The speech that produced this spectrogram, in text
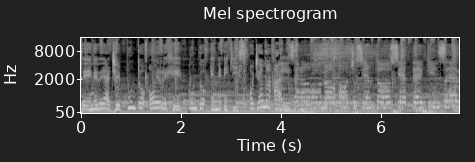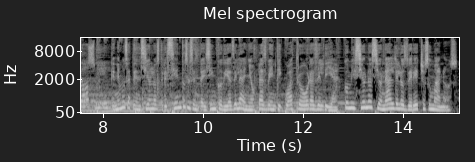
cndh.org.mx o llama al 01807 Tenemos atención los 365 días del año, las 24 horas del día. Comisión Nacional de los Derechos Humanos.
